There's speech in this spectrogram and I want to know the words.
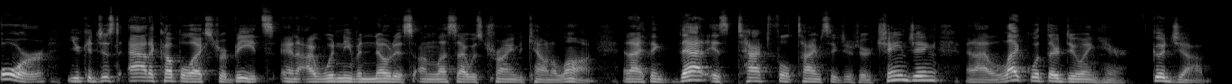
Or you could just add a couple extra beats and I wouldn't even notice unless I was trying to count along. And I think that is tactful time signature changing, and I like what they're doing here. Good job.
